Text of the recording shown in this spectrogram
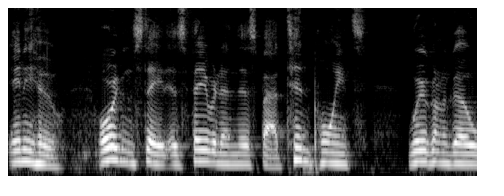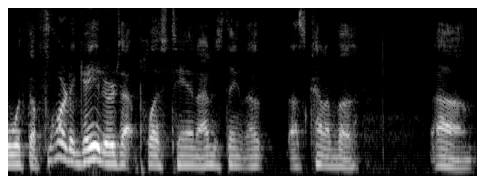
Anywho, Oregon State is favored in this by 10 points. We're going to go with the Florida Gators at plus 10. I just think that that's kind of a um,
